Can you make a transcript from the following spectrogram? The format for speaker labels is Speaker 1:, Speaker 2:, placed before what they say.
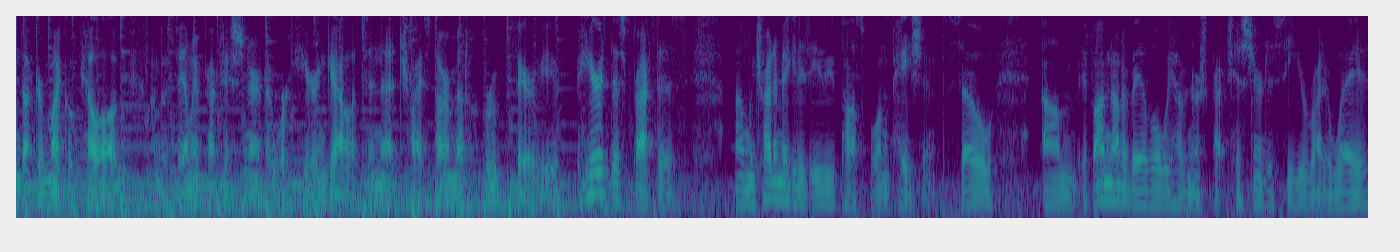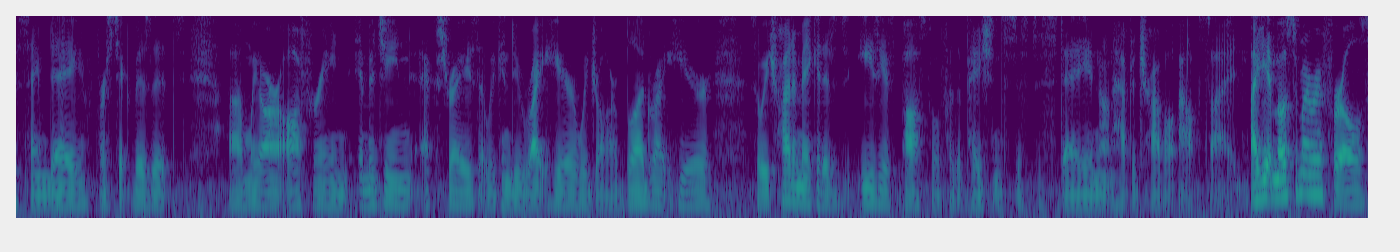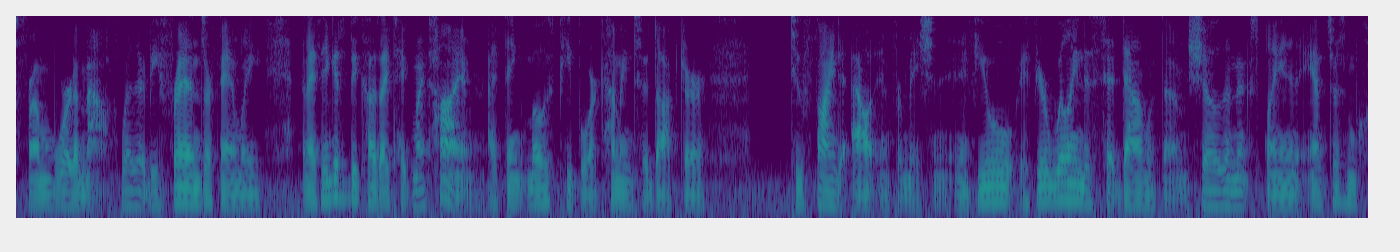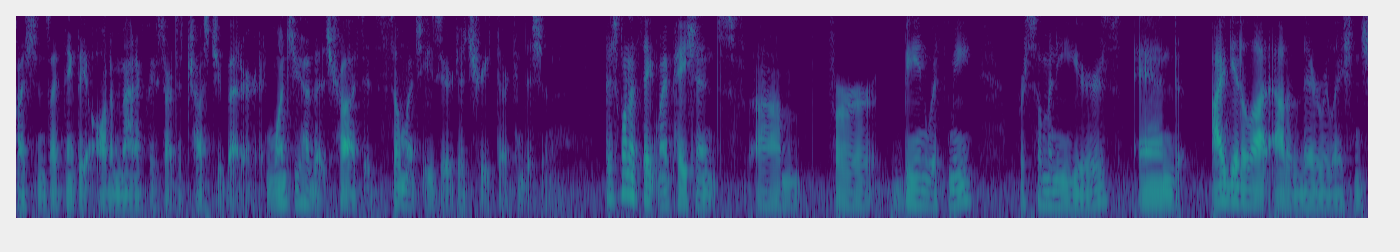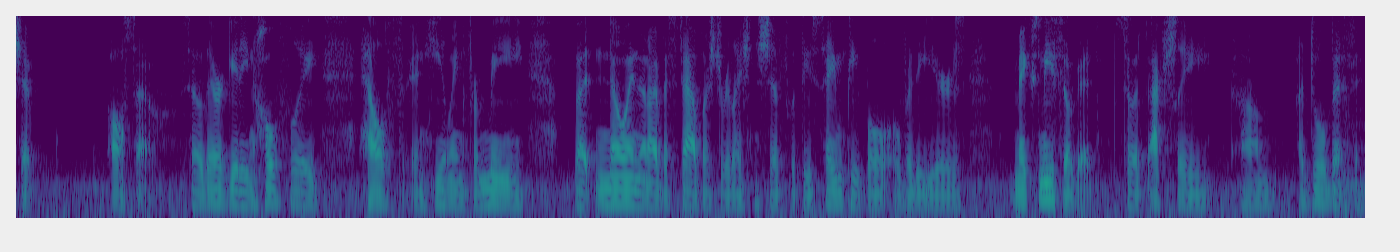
Speaker 1: I'm Dr. Michael Kellogg. I'm a family practitioner. I work here in Gallatin at TriStar Medical Group Fairvue. Here at this practice, um, we try to make it as easy as possible on patients. So um, if I'm not available, we have a nurse practitioner to see you right away, the same day for sick visits. Um, we are offering imaging x-rays that we can do right here. We draw our blood right here. So we try to make it as easy as possible for the patients just to stay and not have to travel outside. I get most of my referrals from word of mouth, whether it be friends or family, and I think it's because I take my time. I think most people are coming to a doctor to find out information. And if you if you're willing to sit down with them, show them, explain, and answer some questions, I think they automatically start to trust you better. And once you have that trust, it's so much easier to treat their condition. I just want to thank my patients um, for being with me for so many years, and I get a lot out of their relationship also. So they're getting hopefully health and healing from me, but knowing that I've established relationships with these same people over the years makes me feel good. So it's actually um, a dual benefit.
